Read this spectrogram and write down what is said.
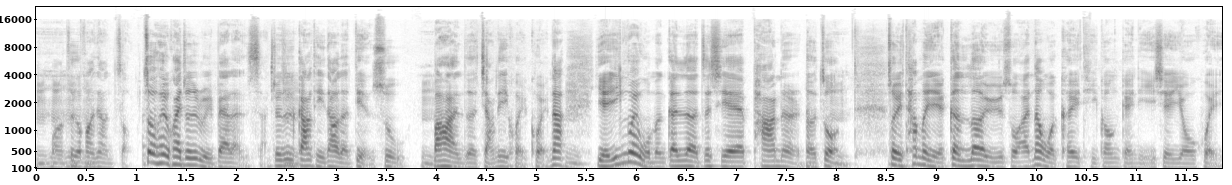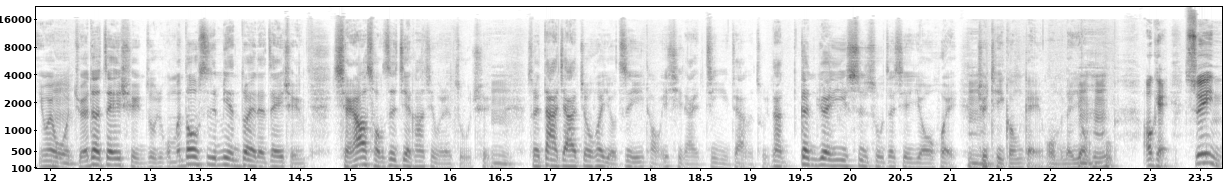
嗯往这个方向走。最后一块就是 rebalance 啊，就是刚提到的点数，嗯。包含的奖励回馈。那嗯。也因为我们跟了这些 partner 合作，嗯。所以他们也更乐于说，哎，那我可以提供给你一些优惠，因为我嗯。觉得这一群族群，我们都是面对的这一群想要从事健康行为的族群，嗯，所以大家就会有志一同，一起来经营这样的族群，那更愿意试出这些优惠去提供给我们的用户。嗯 OK，所以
